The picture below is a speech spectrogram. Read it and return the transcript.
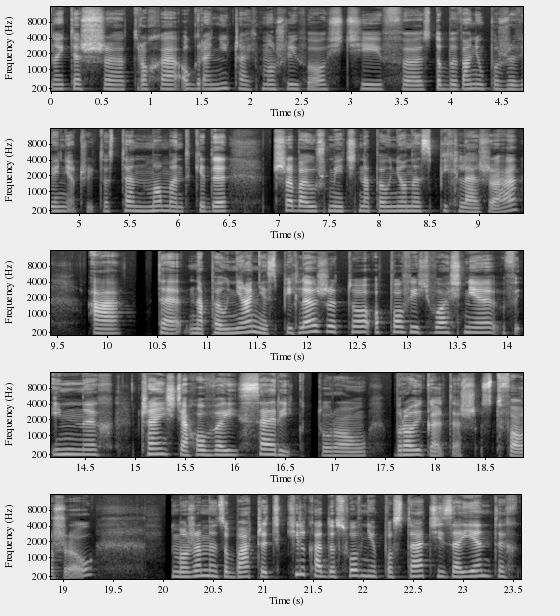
no i też e, trochę ogranicza ich możliwości w zdobywaniu pożywienia, czyli to jest ten moment, kiedy trzeba już mieć napełnione spichlerze, a te napełnianie spichlerzy to opowieść właśnie w innych częściach owej serii, którą Bruegel też stworzył. Możemy zobaczyć kilka dosłownie postaci zajętych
